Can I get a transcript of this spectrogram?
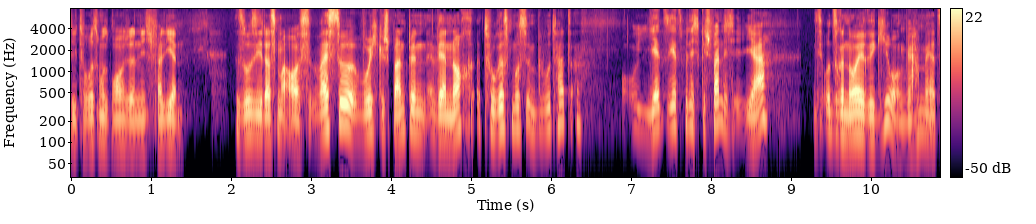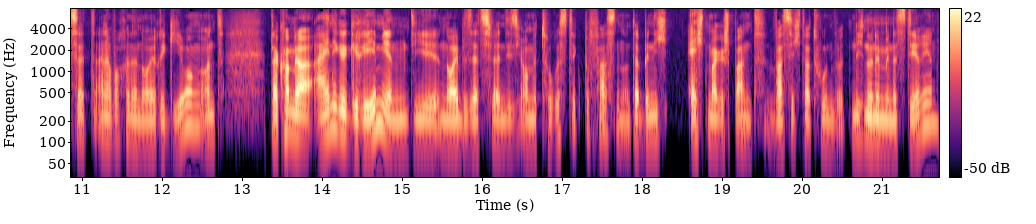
die Tourismusbranche nicht verlieren. So sieht das mal aus. Weißt du, wo ich gespannt bin, wer noch Tourismus im Blut hat? Oh, jetzt, jetzt bin ich gespannt. Ich, ja? Unsere neue Regierung. Wir haben ja jetzt seit einer Woche eine neue Regierung und da kommen ja einige Gremien, die neu besetzt werden, die sich auch mit Touristik befassen. Und da bin ich echt mal gespannt, was sich da tun wird. Nicht nur in den Ministerien,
